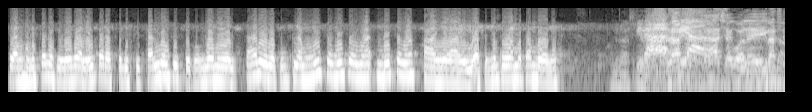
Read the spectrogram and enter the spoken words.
Evangelista que quiero darle para felicitarlo en su segundo aniversario, que cumpla muchos, muchos más, muchos más años ahí, haciendo un programa tan bueno. Gracias. Gracias, Gualey. Gracias.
